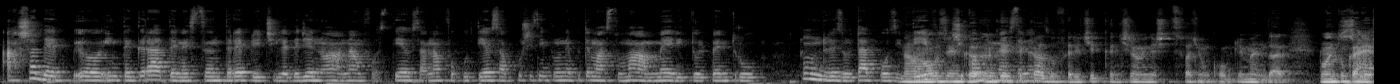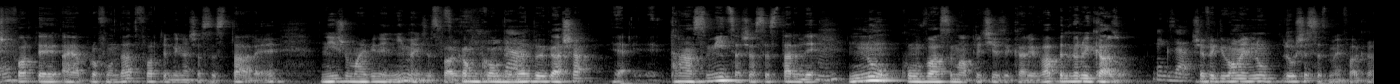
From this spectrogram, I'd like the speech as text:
așa de uh, integrate ne sunt replicile de genul a, n-am fost eu sau n-am făcut eu sau pur și simplu nu ne putem asuma meritul pentru un rezultat pozitiv Da, auzi, și încă, încă este complimentele. cazul fericit când cineva vine și îți face un compliment, dar în momentul în care Așa ești e. foarte, ai aprofundat foarte bine această stare, nici nu mai vine nimeni să-ți facă Să- un compliment, da. pentru că așa e, e, transmiți această stare de Mhm. nu cumva să mă aprecieze careva, pentru că nu-i cazul. Exact. Și efectiv oamenii nu reușesc să-ți mai facă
